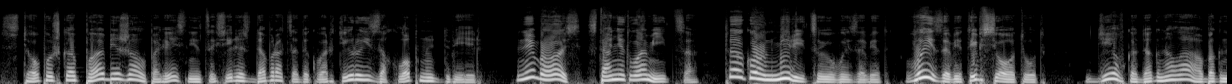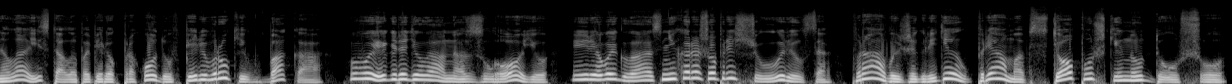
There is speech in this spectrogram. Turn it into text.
Стёпушка побежал по лестнице, силясь добраться до квартиры и захлопнуть дверь. «Небось, станет ломиться. Так он милицию вызовет. Вызовет, и все тут». Девка догнала, обогнала и стала поперек проходу, вперев руки в бока. Выглядела она злою, и левый глаз нехорошо прищурился. Правый же глядел прямо в Стёпушкину душу.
